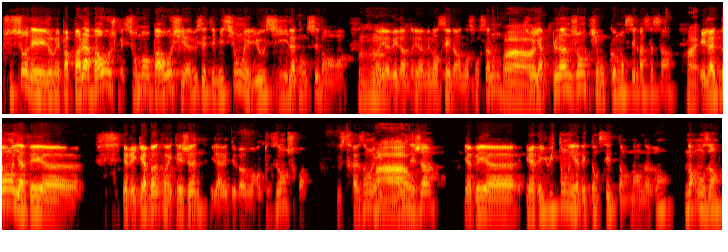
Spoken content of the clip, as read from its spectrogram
je suis sûr, j'en ai pas parlé à Barouche, mais sûrement Barouche, il a vu cette émission et lui aussi, il a dansé dans, mhm. il, avait, il avait dansé dans, son salon. Il y a plein de gens qui ont commencé grâce à ça. Et là-dedans, il y avait, euh, il y avait Gabin quand il était jeune, il avait devait avoir 12 ans, je crois, 12-13 ans, il était déjà. Il avait, euh, il avait 8 ans, il avait dansé dans, dans 9 ans, non 11 ans.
